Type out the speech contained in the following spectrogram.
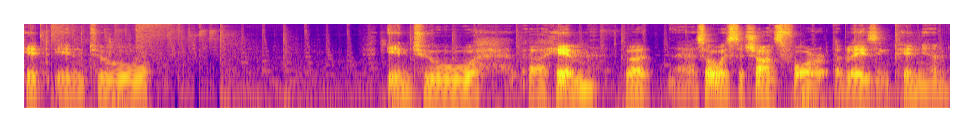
hit into into uh, him, but there's always the chance for a Blazing Pinion.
